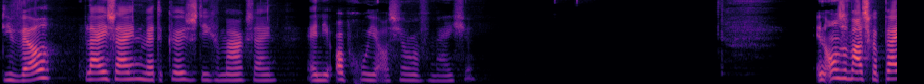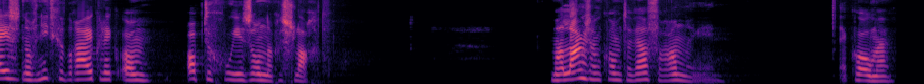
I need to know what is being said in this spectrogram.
die wel blij zijn met de keuzes die gemaakt zijn en die opgroeien als jongen of meisje? In onze maatschappij is het nog niet gebruikelijk om op te groeien zonder geslacht. Maar langzaam komt er wel verandering in. Er komen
